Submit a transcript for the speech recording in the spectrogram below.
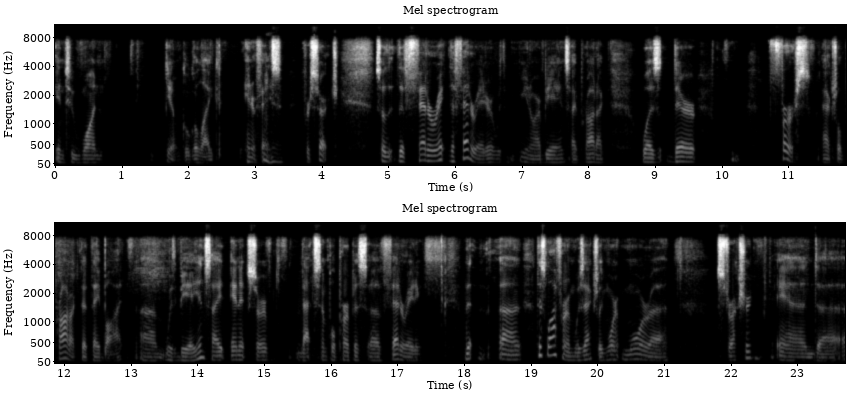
into one you know google like interface mm-hmm. for search so the, the federa- the federator with you know our ba insight product was their first actual product that they bought um, with BA Insight, and it served that simple purpose of federating. The, uh, this law firm was actually more more uh, structured and uh,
